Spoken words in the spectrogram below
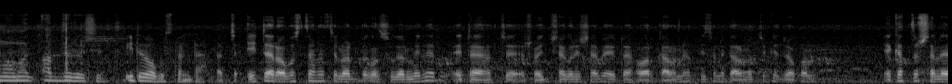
মোহাম্মদ আব্দুর রশিদ। এটার অবস্থানটা? আচ্ছা এটার অবস্থান হচ্ছে নর্থ বেঙ্গল সুগার মিলের। এটা হচ্ছে শহীদ সাগর হিসাবে এটা হওয়ার কারণের পিছনে কারণ হচ্ছে কি যখন একাত্তর সালে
